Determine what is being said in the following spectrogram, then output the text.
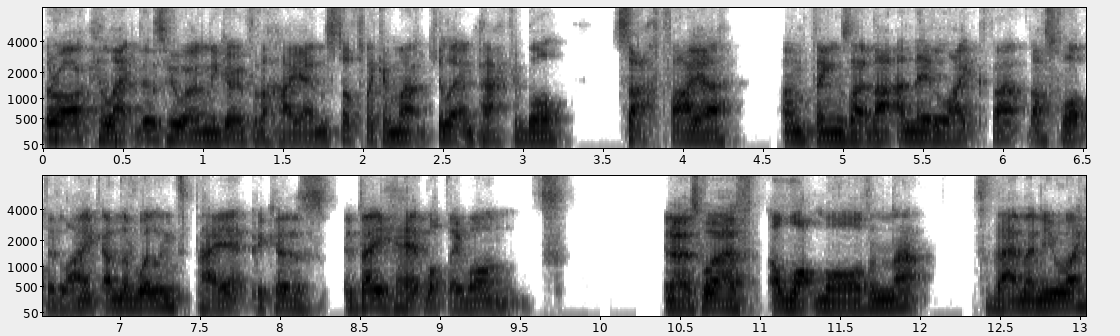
there are collectors who only go for the high end stuff like immaculate, impeccable, sapphire and things like that. And they like that. That's what they like. And they're willing to pay it because if they hit what they want, you know, it's worth a lot more than that to them anyway.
